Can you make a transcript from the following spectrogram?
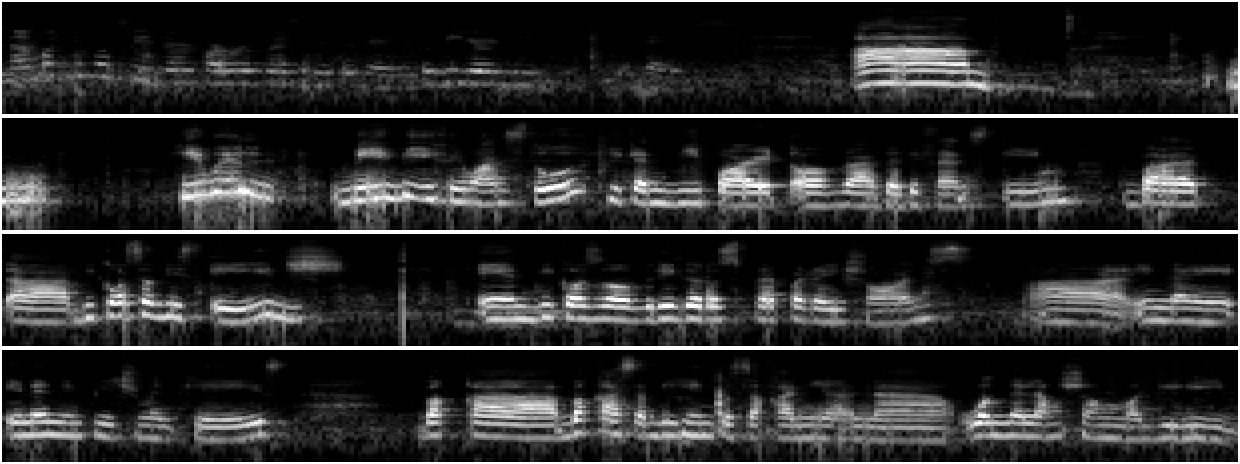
ma'am, would you consider former President Duterte to be your lead defense? Um, mm, he will maybe if he wants to, he can be part of uh, the defense team. But uh, because of his age and because of rigorous preparations uh, in a in an impeachment case, baka, baka sabihin ko sa kanya na wag na lang siyang mag-lead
